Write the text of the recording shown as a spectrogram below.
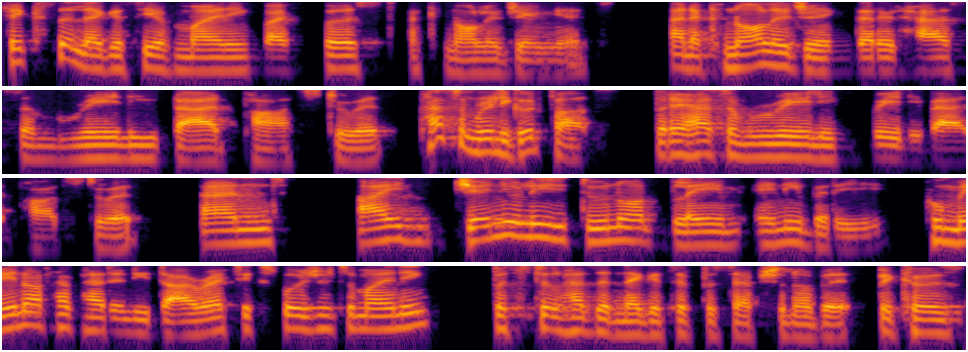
fix the legacy of mining by first acknowledging it and acknowledging that it has some really bad parts to it. It has some really good parts, but it has some really, really bad parts to it. And I genuinely do not blame anybody who may not have had any direct exposure to mining, but still has a negative perception of it because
